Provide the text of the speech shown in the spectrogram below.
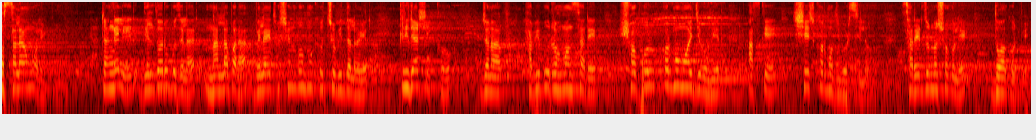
আসসালামু আলাইকুম। টাঙ্গাইলের দিলদুয়ার উপজেলার নাল্লাপাড়া বেলায়েত হোসেন বহুমুখী উচ্চ বিদ্যালয়ের ক্রীড়া শিক্ষক জনাব হাবিবুর রহমান স্যারের সফল কর্মময় জীবনের আজকে শেষ কর্মদিবস ছিল। স্যারের জন্য সকলে দোয়া করবেন।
